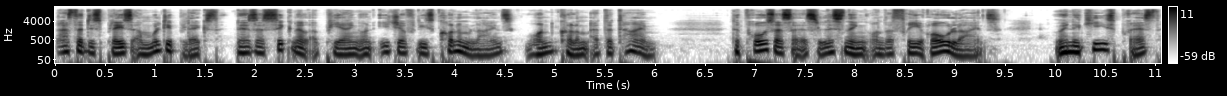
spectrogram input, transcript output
As the displays are multiplexed, there's a signal appearing on each of these column lines, one column at a time. The processor is listening on the three row lines. When a key is pressed,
